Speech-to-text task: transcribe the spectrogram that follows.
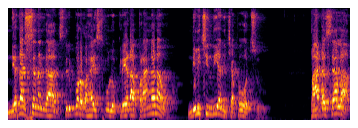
నిదర్శనంగా శ్రీపురం హై స్కూలు క్రీడా ప్రాంగణం నిలిచింది అని చెప్పవచ్చు. పాఠశాల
